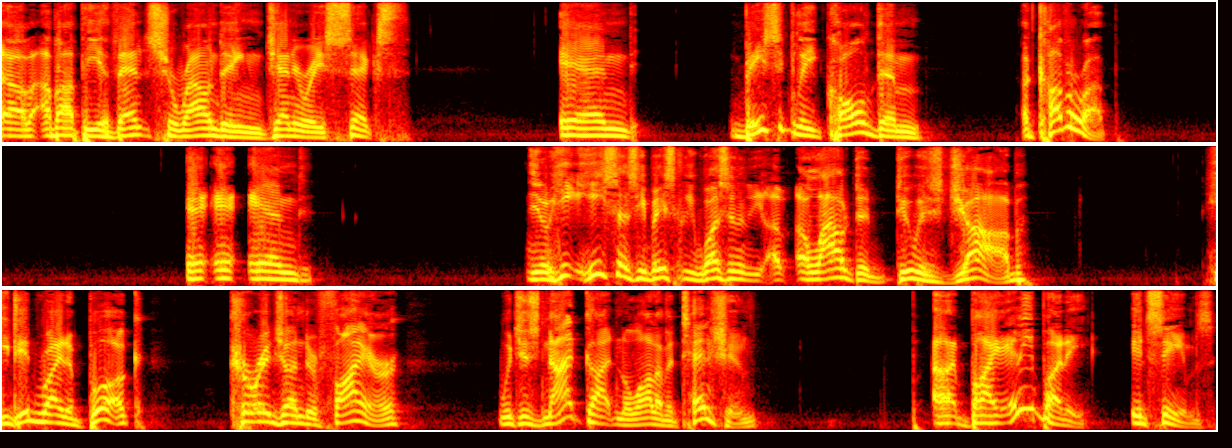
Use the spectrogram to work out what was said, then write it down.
uh, about the events surrounding January 6th and basically called them a cover up. And, and you know, he, he says he basically wasn't allowed to do his job. He did write a book, Courage Under Fire, which has not gotten a lot of attention uh, by anybody, it seems,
